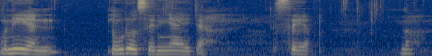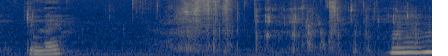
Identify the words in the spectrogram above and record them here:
มื้อนี้อันนูโดเส้นใหญ่จ้ะแซ่บเนาะกินเลยอืม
